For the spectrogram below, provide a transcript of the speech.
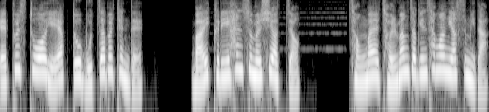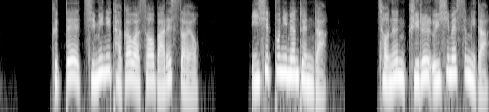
애플스토어 예약도 못 잡을 텐데. 마이클이 한숨을 쉬었죠. 정말 절망적인 상황이었습니다. 그때 지민이 다가와서 말했어요. 20분이면 된다. 저는 귀를 의심했습니다.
